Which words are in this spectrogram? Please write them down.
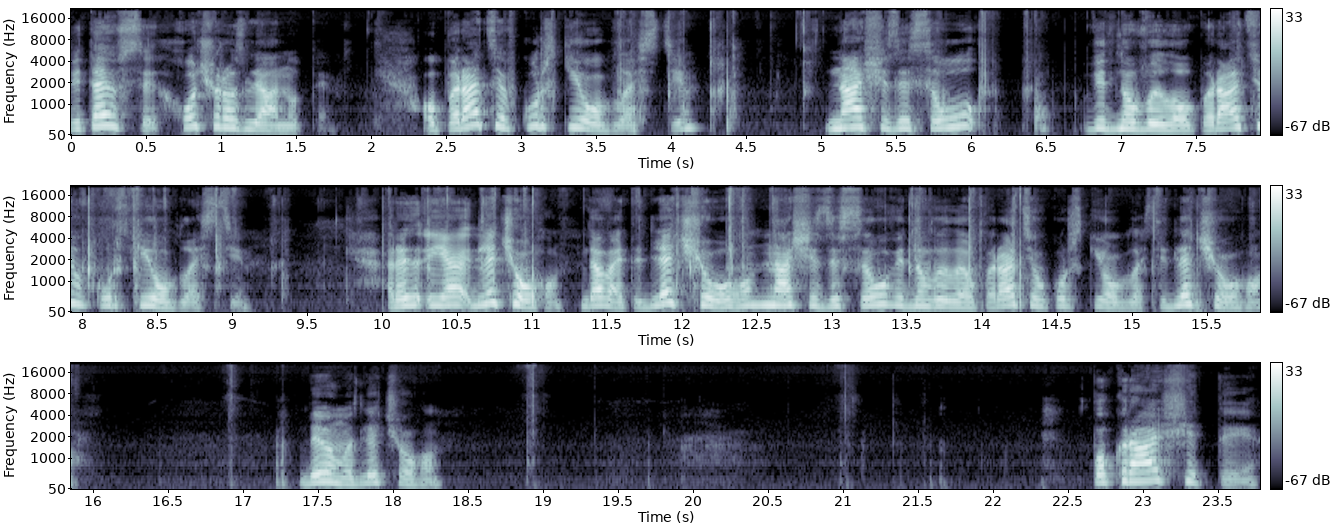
Вітаю всіх! Хочу розглянути. Операція в Курській області. Наші ЗСУ відновили операцію в Курській області. Для чого? Давайте. Для чого наші ЗСУ відновили операцію в Курській області? Для чого? Дивимось, для чого? Покращити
